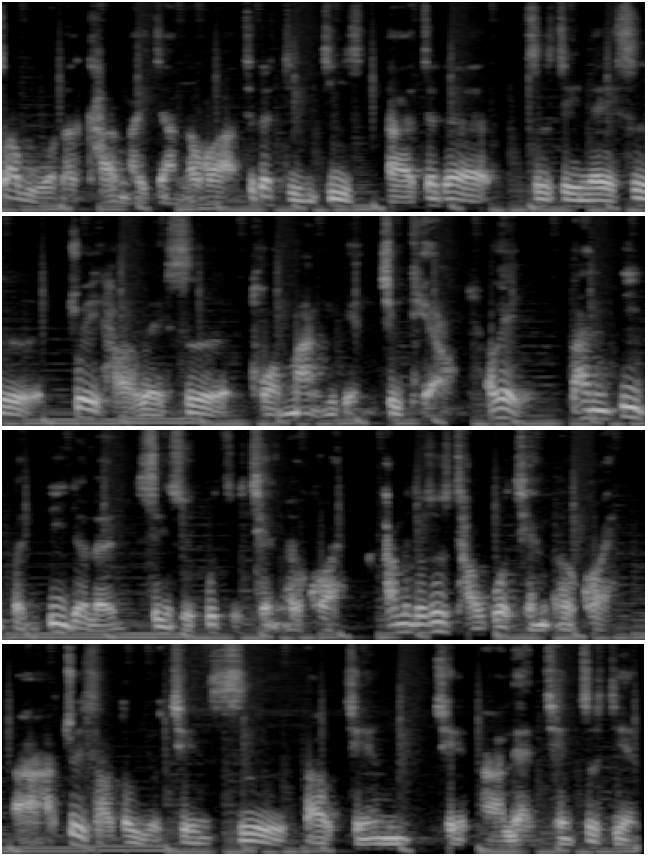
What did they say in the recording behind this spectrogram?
照我的看来讲的话，这个经济啊，这个资金呢是最好的是拖慢一点去调。OK，当地本地的人薪水不止千二块，他们都是超过千二块。啊，最少都有千四到千千啊两千之间，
